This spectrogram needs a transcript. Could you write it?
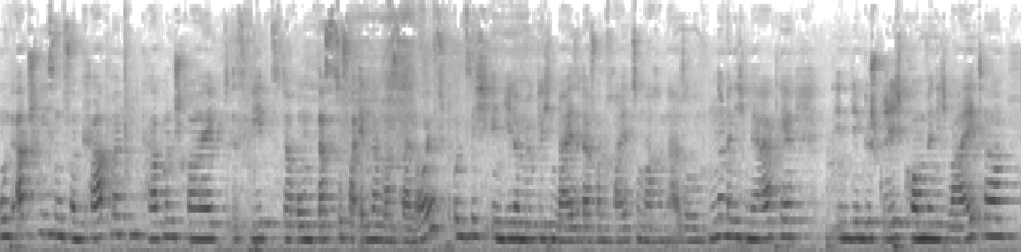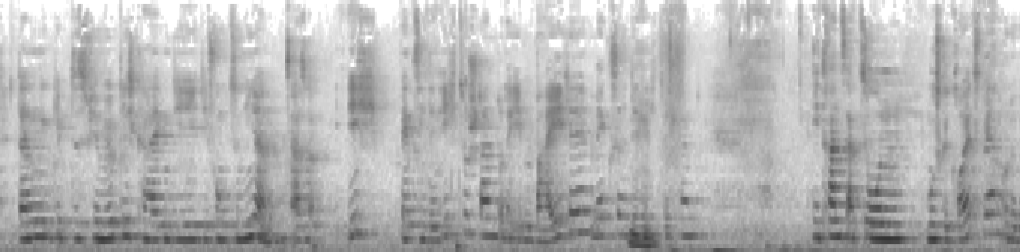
Und abschließend von Cartman. Cartman schreibt, es geht darum, das zu verändern, was da läuft und sich in jeder möglichen Weise davon frei zu machen. Also ne, wenn ich merke, in dem Gespräch kommen wir nicht weiter, dann gibt es vier Möglichkeiten, die, die funktionieren. Also ich wechsle den Ich-Zustand oder eben beide wechseln den mhm. Ich-Zustand. Die Transaktion muss gekreuzt werden oder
